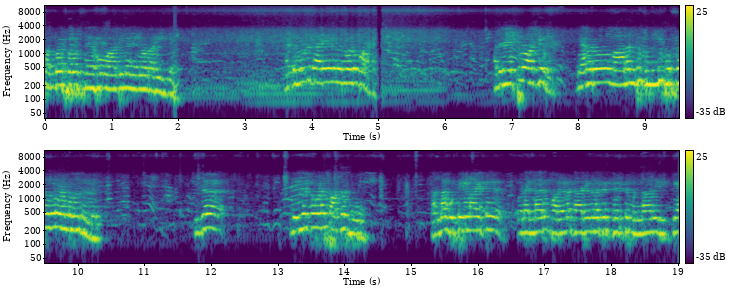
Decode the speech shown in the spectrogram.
സന്തോഷവും സ്നേഹവും ആദ്യമേ നിങ്ങളോട് അറിയിക്കും. രണ്ട് മൂന്ന് കാര്യങ്ങൾ നിങ്ങളോട് പറയാം. അതിലേറ്റവും ആദ്യം ഞാനൊരു നാലഞ്ച് കുഞ്ഞു പുസ്തകങ്ങൾ കൊണ്ടുവന്നിട്ടുണ്ട്. ഇത് നിങ്ങൾക്ക് ഇവിടെ തന്നു പോകും. നല്ല കുട്ടികളായിട്ട് ഇവിടെ എല്ലാവരും പറയുന്ന കാര്യങ്ങളൊക്കെ കേട്ട് മിണ്ടാതിരിക്കുക.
